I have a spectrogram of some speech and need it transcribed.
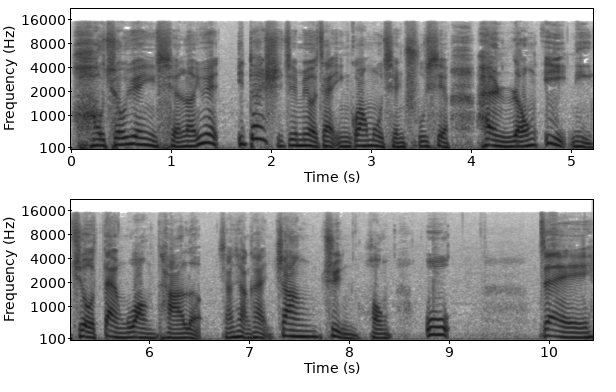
好久远以前了，因为一段时间没有在荧光幕前出现，很容易你就淡忘他了。想想看，张俊宏，呜，在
